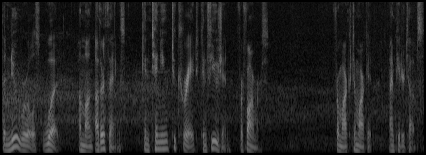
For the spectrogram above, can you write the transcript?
the new rules would, among other things, continue to create confusion for farmers. For Market to Market, I'm Peter Tubbs.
